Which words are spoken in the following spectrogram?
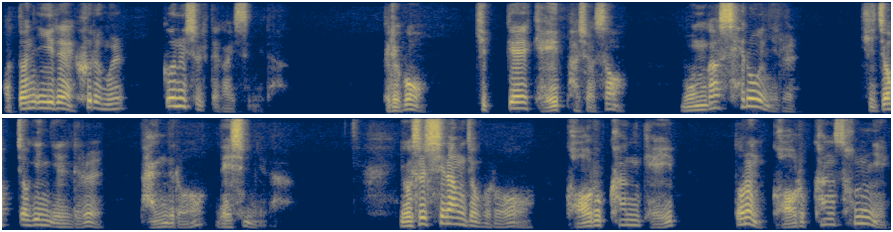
어떤 일의 흐름을 끊으실 때가 있습니다. 그리고 깊게 개입하셔서 뭔가 새로운 일을, 기적적인 일들을 만들어 내십니다. 이것을 신앙적으로 거룩한 개입 또는 거룩한 섭리,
